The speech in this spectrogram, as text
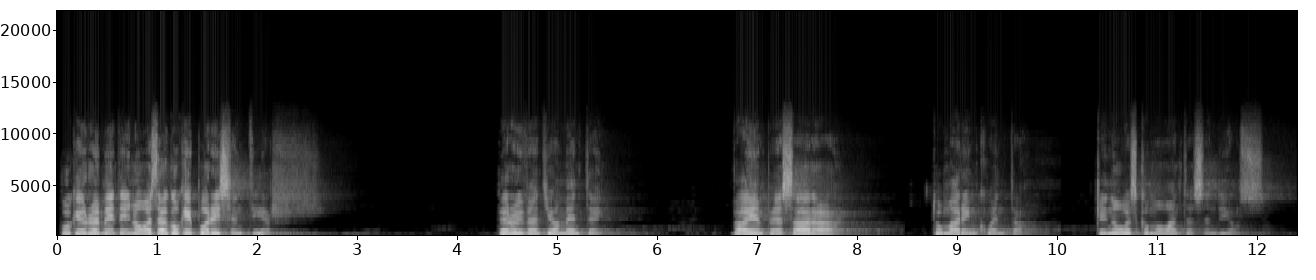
Porque realmente no es algo que puedes sentir. Pero eventualmente va a empezar a tomar en cuenta que no es como antes en Dios,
